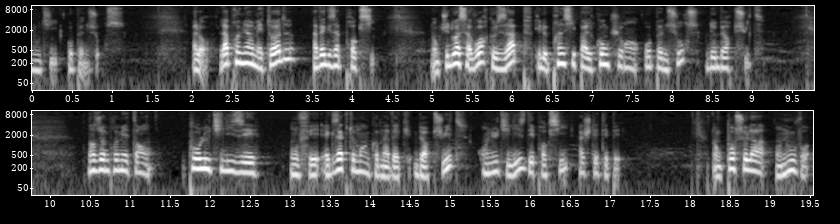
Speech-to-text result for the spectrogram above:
un outil open source. Alors, la première méthode avec ZapProxy. Donc tu dois savoir que Zap est le principal concurrent open source de Burp Suite. Dans un premier temps, pour l'utiliser, on fait exactement comme avec Burp Suite, on utilise des proxys HTTP. Donc pour cela, on ouvre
